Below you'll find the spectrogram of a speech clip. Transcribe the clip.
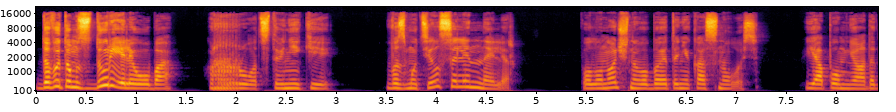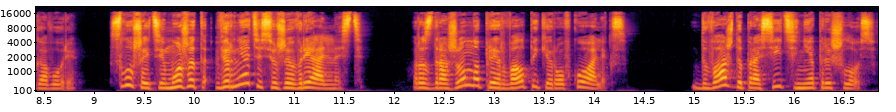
«Да вы там сдурели оба!» «Родственники!» Возмутился Линнеллер. Полуночного бы это не коснулось. Я помню о договоре. «Слушайте, может, вернетесь уже в реальность?» Раздраженно прервал пикировку Алекс. Дважды просить не пришлось.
